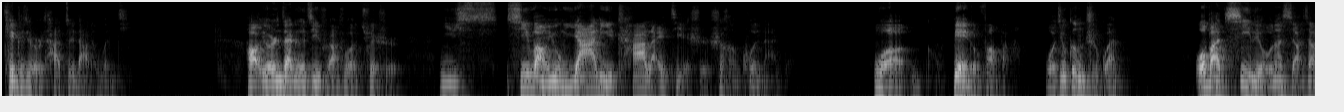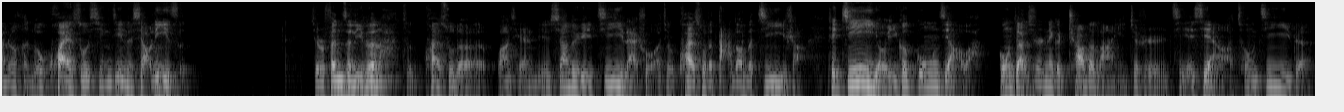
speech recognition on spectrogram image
这个就是它最大的问题。好，有人在这个基础上说，确实，你希希望用压力差来解释是很困难的。我变一种方法，我就更直观，我把气流呢想象成很多快速行进的小粒子，就是分子理论啊，就快速的往前，相对于机翼来说，就快速的打到了机翼上。这机翼有一个攻角啊，攻角就是那个 child line，就是截线啊，从机翼的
